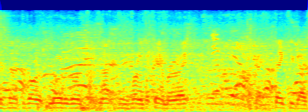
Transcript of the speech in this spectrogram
guys not to go, no to go, not in front of the camera, right? Yeah. Okay, thank you guys.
